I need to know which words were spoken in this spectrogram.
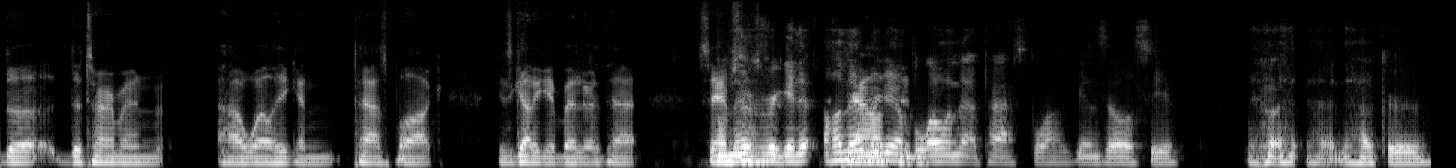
de- determine how well he can pass block. He's got to get better at that. I'll never forget it. I'll never forget him blowing that pass block against LSU. and Hooker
